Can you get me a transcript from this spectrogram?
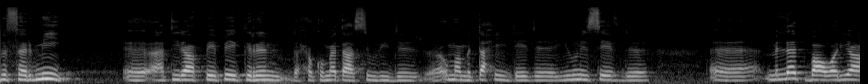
بفەرمی اعتراف پێ پێکردن دە حکوومەتا سووری دژ ئەمە متەحی دێ یونیسف دە ملت باوەریا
